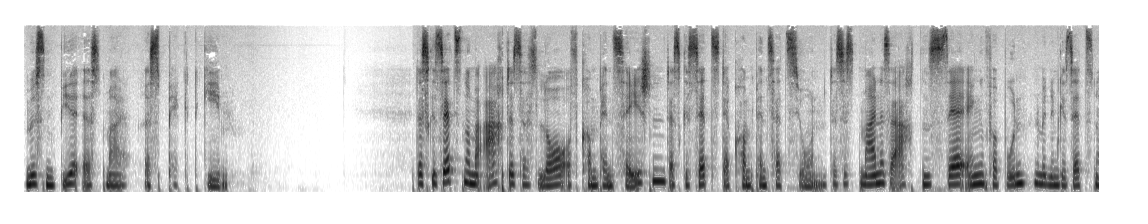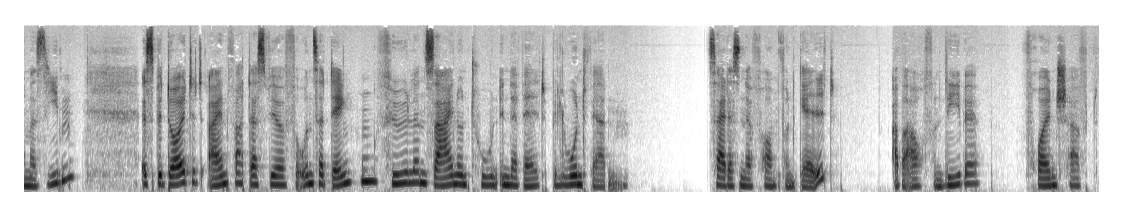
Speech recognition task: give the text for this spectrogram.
müssen wir erstmal Respekt geben. Das Gesetz Nummer 8 ist das Law of Compensation, das Gesetz der Kompensation. Das ist meines Erachtens sehr eng verbunden mit dem Gesetz Nummer 7. Es bedeutet einfach, dass wir für unser Denken, Fühlen, Sein und Tun in der Welt belohnt werden. Sei das in der Form von Geld, aber auch von Liebe, Freundschaft,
